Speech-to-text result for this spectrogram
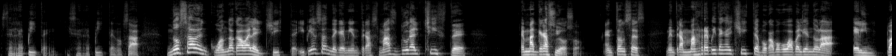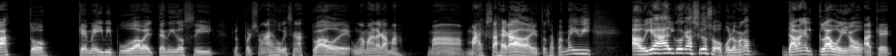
se repiten y se repiten. O sea, no saben cuándo acaba el chiste y piensan de que mientras más dura el chiste, es más gracioso. Entonces, mientras más repiten el chiste, poco a poco va perdiendo la, el impacto que maybe pudo haber tenido si los personajes hubiesen actuado de una manera más, más, más exagerada. Y entonces, pues maybe había algo gracioso, o por lo menos daban el clavo, y no a que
